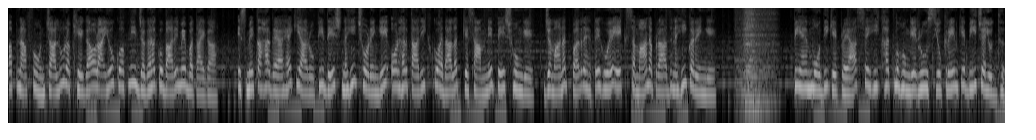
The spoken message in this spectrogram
अपना फ़ोन चालू रखेगा और आयोग को अपनी जगह को बारे में बताएगा। इसमें कहा गया है कि आरोपी देश नहीं छोड़ेंगे और हर तारीख को अदालत के सामने पेश होंगे। जमानत पर रहते हुए एक समान अपराध नहीं करेंगे। पीएम मोदी के प्रयास से ही खत्म होंगे रूस यूक्रेन के बीच युद्ध।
